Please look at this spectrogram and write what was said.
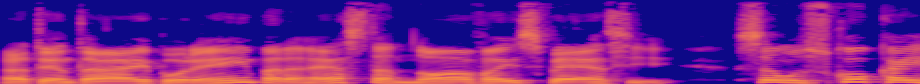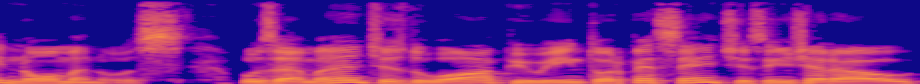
Atentai, porém, para esta nova espécie, são os cocainômanos, os amantes do ópio e entorpecentes em geral,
